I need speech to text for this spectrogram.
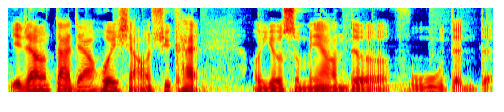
也让大家会想要去看呃有什么样的服务等等。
